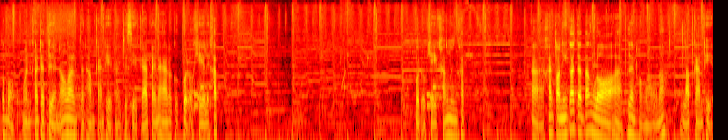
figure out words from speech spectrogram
ก็บอกมันก็จะเตือนเนาะว่าจะทำการเทรดเราจะเสียการ์ดไปนะแล้วก็กดโอเคเลยครับ กดโอเคอีกครั้งหนึ่งครับขั้นตอนนี้ก็จะต้องรออเพื่อนของเราเนาะรับการเทรด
